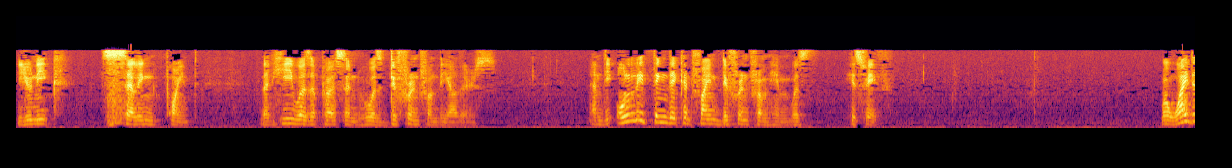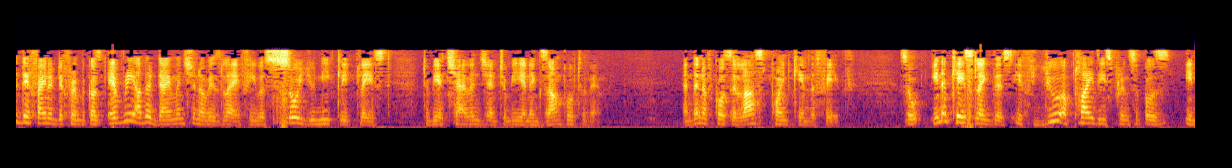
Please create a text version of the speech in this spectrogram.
unique selling point that he was a person who was different from the others. And the only thing they could find different from him was his faith. Well, why did they find it different? Because every other dimension of his life, he was so uniquely placed to be a challenge and to be an example to them. And then, of course, the last point came the faith. So, in a case like this, if you apply these principles in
